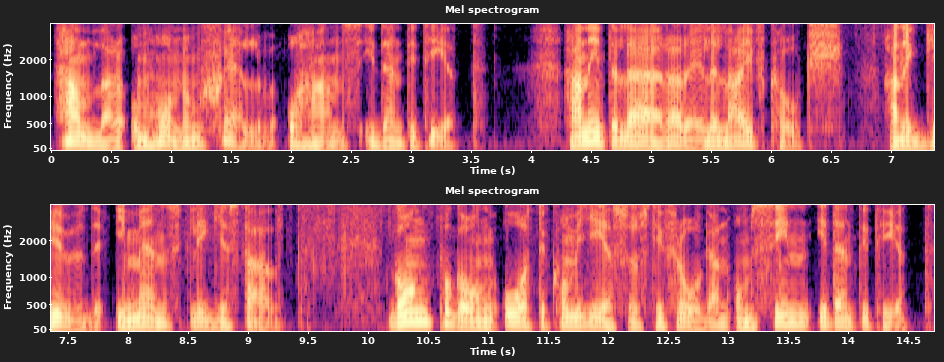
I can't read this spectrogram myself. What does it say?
handlar om honom själv och hans identitet. Han är inte lärare eller life coach. Han är Gud i mänsklig gestalt. Gång på gång återkommer Jesus till frågan om sin identitet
